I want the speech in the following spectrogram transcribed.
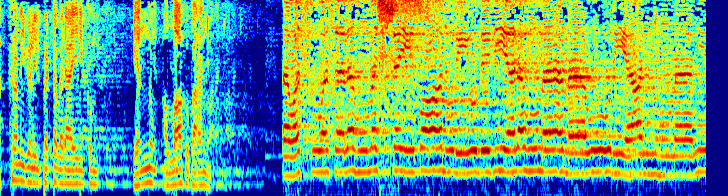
അക്രമികളിൽപ്പെട്ടവരായിരിക്കും എന്നും അള്ളാഹു പറഞ്ഞു فوسوس لهما الشيطان ليبدي لهما ما وري عنهما من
